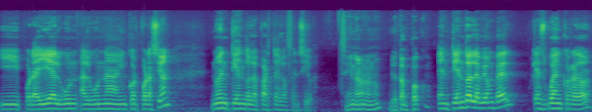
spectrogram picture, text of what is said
y por ahí algún, alguna incorporación. No entiendo la parte de la ofensiva. Sí, no, no, no, yo tampoco. Entiendo a Le'Veon Bell, que es buen corredor.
